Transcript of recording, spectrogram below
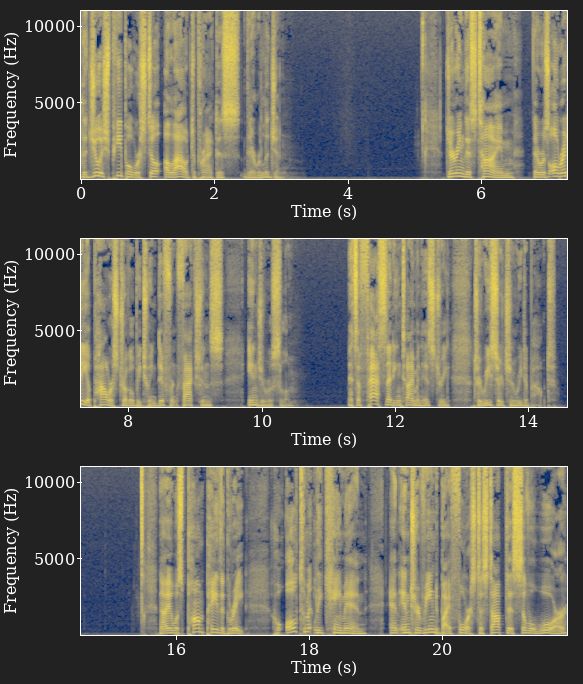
the Jewish people were still allowed to practice their religion. During this time, there was already a power struggle between different factions in Jerusalem. It's a fascinating time in history to research and read about. Now, it was Pompey the Great who ultimately came in and intervened by force to stop this civil war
